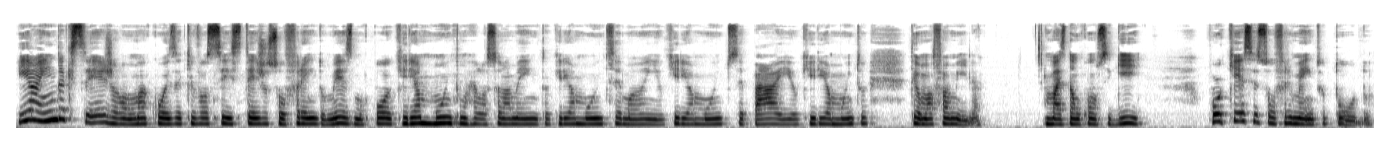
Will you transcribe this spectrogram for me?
E ainda que seja uma coisa que você esteja sofrendo mesmo, pô, eu queria muito um relacionamento, eu queria muito ser mãe, eu queria muito ser pai, eu queria muito ter uma família, mas não consegui. Por que esse sofrimento todo?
